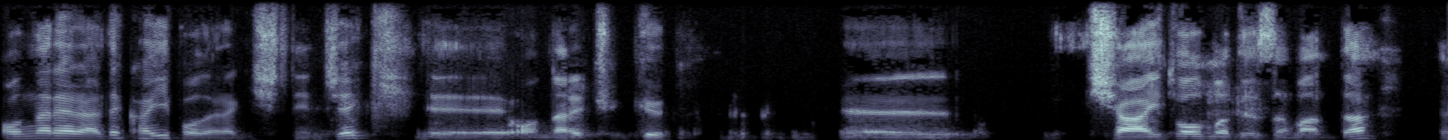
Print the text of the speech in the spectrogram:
onlar herhalde kayıp olarak işlenecek. E, onlara çünkü e, şahit olmadığı zaman da e,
